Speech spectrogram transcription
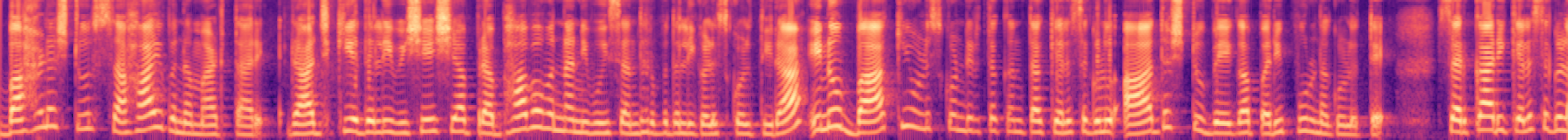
ಬಹಳಷ್ಟು ಸಹಾಯವನ್ನು ಮಾಡ್ತಾರೆ. ರಾಜಕೀಯದಲ್ಲಿ ವಿಶೇಷ ಪ್ರಭಾವವನ್ನು ನೀವು ಈ ಸಂದರ್ಭದಲ್ಲಿ ಗಳಿಸ್ಕೊಳ್ತೀರಾ? ಇನ್ನು ಬಾಕಿ ಉಳಿಸ್ಕೊಂಡಿರ್ತಕ್ಕಂಥ ಕೆಲಸಗಳು ಆದಷ್ಟು ಬೇಗ ಪರಿಪೂರ್ಣಗೊಳ್ಳುತ್ತೆ. ಸರ್ಕಾರಿ ಕೆಲಸಗಳ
